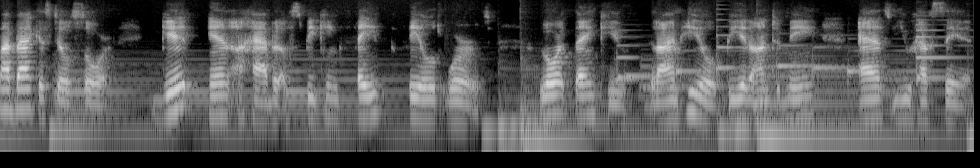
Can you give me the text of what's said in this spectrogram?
My back is still sore. Get in a habit of speaking faith filled words. Lord, thank you that I am healed. Be it unto me as you have said.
